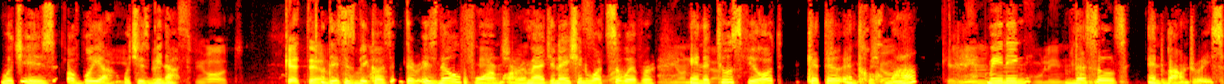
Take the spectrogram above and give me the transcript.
which is of Bria, which is Bina. This is because there is no form or imagination whatsoever in the two Sfirot, Keter and Chokmah, meaning vessels and boundaries.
